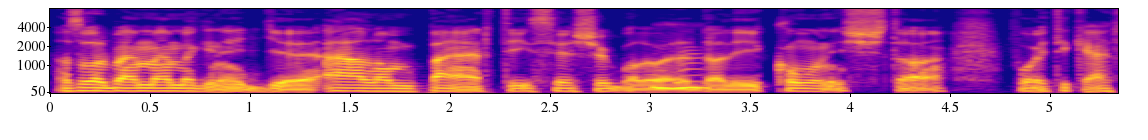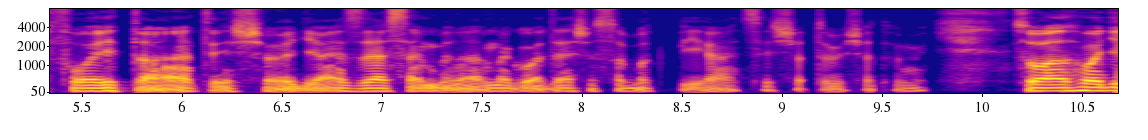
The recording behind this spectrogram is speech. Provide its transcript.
az Orbán már megint egy állampárti, szélső baloldali, kommunista politikát folytat, és hogy ezzel szemben a megoldás a szabad piac, és stb. stb. Szóval, hogy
